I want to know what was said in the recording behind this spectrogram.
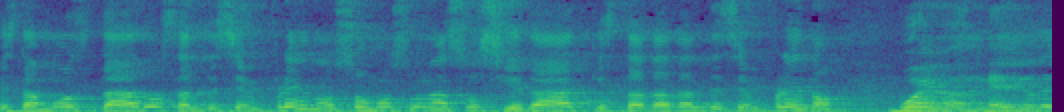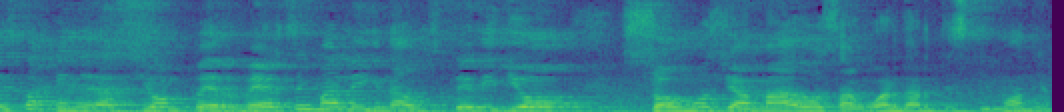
Estamos dados al desenfreno, somos una sociedad que está dada al desenfreno. Bueno, en medio de esta generación perversa y maligna, usted y yo somos llamados a guardar testimonio.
